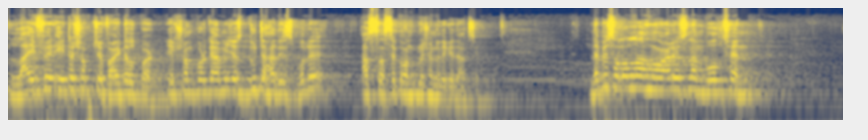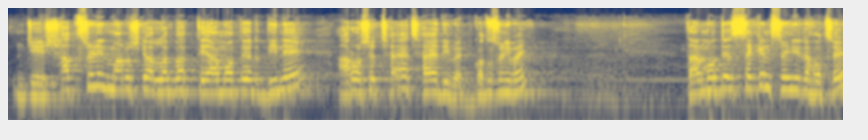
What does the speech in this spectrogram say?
লাইফের এটা সবচেয়ে ভাইটাল পার্ট এই সম্পর্কে আমি জাস্ট দুটো হাদিস বলে আস্তে আস্তে কনক্লুশনে দিকে যাচ্ছি। নবী সাল্লাহ আলিয়াল্লাম বলছেন যে, সাত শ্রেণির মানুষকে আল্লাহবাক তেয়ামতের দিনে আরও সে ছায়া ছায়া দিবেন। কত শ্রেণি ভাই? তার মধ্যে সেকেন্ড শ্রেণীটা হচ্ছে,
